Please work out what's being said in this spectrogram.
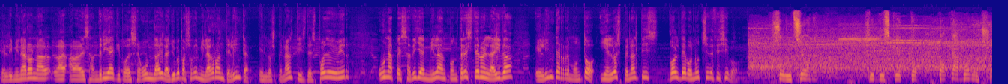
eliminaron a la, Alessandría, equipo de segunda, y la Juve pasó de milagro ante el Inter en los penaltis. Después de vivir una pesadilla en Milán con 3-0 en la ida, el Inter remontó y en los penaltis gol de Bonucci decisivo. Dischetto, a Bonucci,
